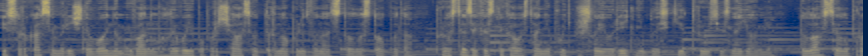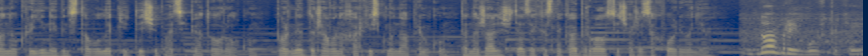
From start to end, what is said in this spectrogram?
Із 47-річним воїном Іваном Гливою попрощалися у Тернополі 12 листопада. Провести захисника в останній путь прийшли його рідні, близькі, друзі, знайомі. До лав Сил оборони України він став у липні 2025 року. Боронив державу на харківському напрямку. Та, на жаль, життя захисника обірвалося через захворювання. Добрий був такий.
